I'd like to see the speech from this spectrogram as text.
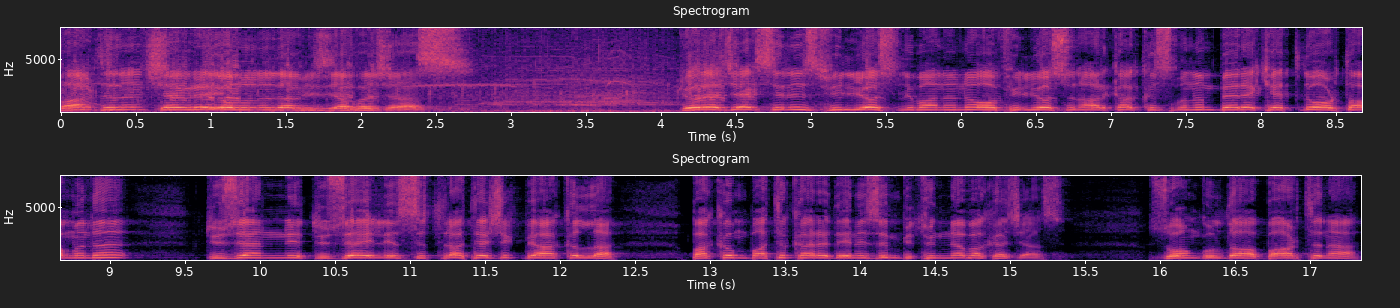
Bartın'ın çevre yolunu da biz yapacağız. Göreceksiniz Filyos limanını, o Filyos'un arka kısmının bereketli ortamını düzenli, düzeyli, stratejik bir akılla. Bakın Batı Karadeniz'in bütününe bakacağız. Zonguldak'a, Bartın'a,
